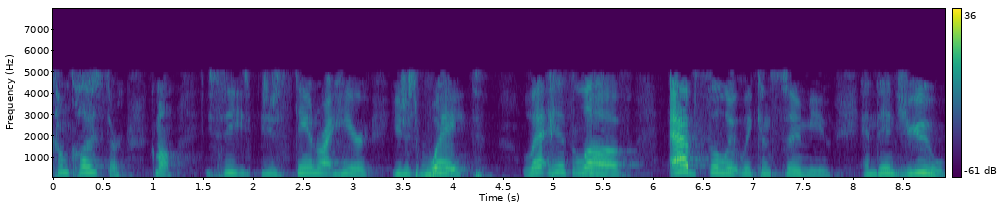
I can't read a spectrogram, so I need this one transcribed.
Come closer. Come on. You see, you stand right here. You just wait. Let his love absolutely consume you, and then you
